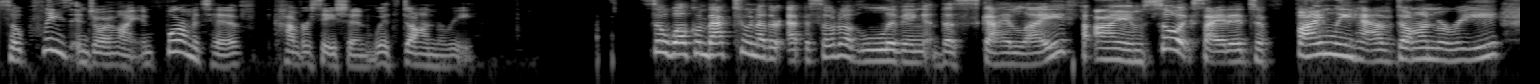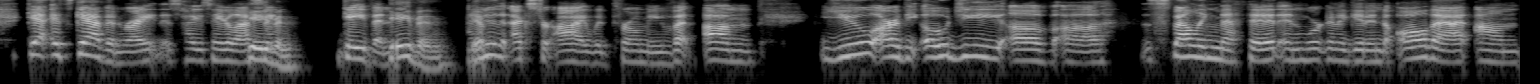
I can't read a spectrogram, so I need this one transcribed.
So please enjoy my informative conversation with Dawn Marie. So, welcome back to another episode of Living the Sky Life. I am so excited to finally have Dawn Marie. Get It's Gaivin, right? Is how you say your last Gaivin. name? Gaivin. Gaivin. Yep. I knew that extra I would throw me, but um, you are the OG of uh spelling method, and we're going to get into all that. Um,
